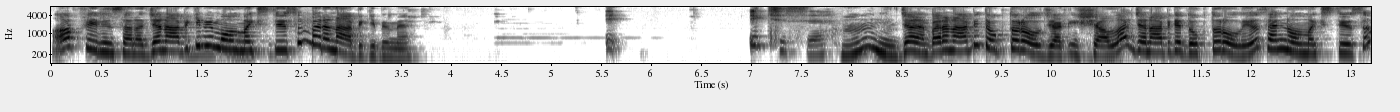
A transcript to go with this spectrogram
Aferin sana. Can abi gibi mi olmak istiyorsun Baran abi gibi mi? İkisi. Hmm. Can, Baran abi doktor olacak inşallah. Can abi de doktor oluyor. Sen ne olmak istiyorsun?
